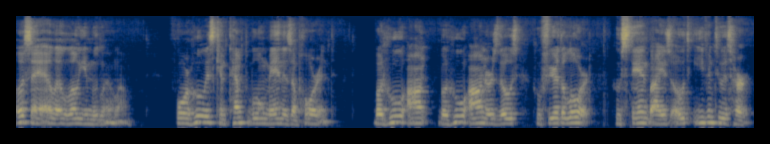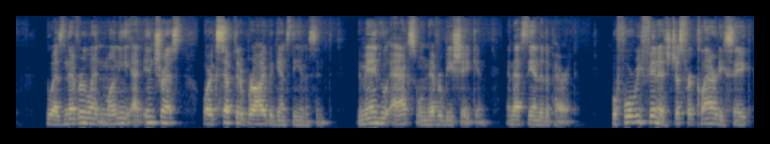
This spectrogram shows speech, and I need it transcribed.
osei el lo yimud le'olam. For who is contemptible, man is abhorrent. But who, on, but who honors those who fear the Lord, who stand by his oath even to his hurt, who has never lent money at interest, or accepted a bribe against the innocent. The man who acts will never be shaken. And that's the end of the parak. Before we finish, just for clarity's sake,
